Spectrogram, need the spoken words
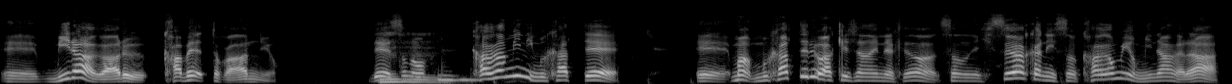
えーミラーがある壁とかあるのよ。で、その、うん鏡に向かって、えーまあ向かってるわけじゃないんだけどそのひそやかにその鏡を見ながら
